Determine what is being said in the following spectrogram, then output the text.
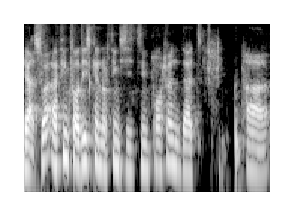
Yeah, so I think for these kind of things, it's important that uh,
